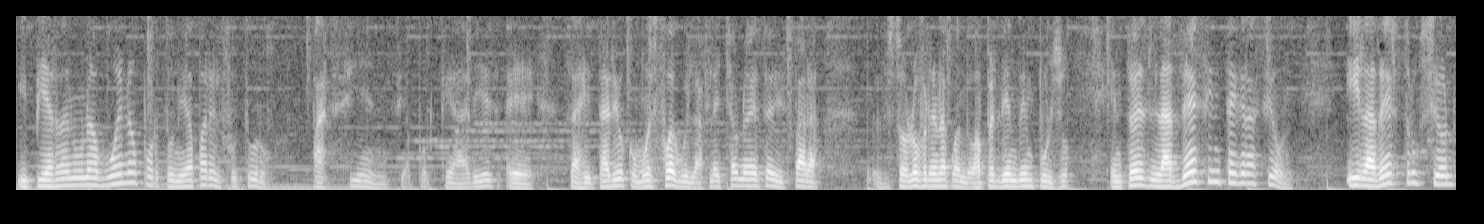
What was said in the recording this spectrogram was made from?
y pierdan una buena oportunidad para el futuro. Paciencia, porque Aries, eh, Sagitario como es fuego y la flecha una vez se dispara, solo frena cuando va perdiendo impulso. Entonces la desintegración y la destrucción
